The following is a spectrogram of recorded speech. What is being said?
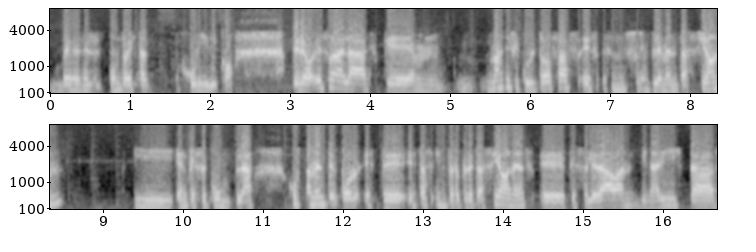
ves desde el punto de vista jurídico. Pero es una de las que em, más dificultosas es, su implementación y en que se cumpla, justamente por este, estas interpretaciones eh, que se le daban binaristas,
